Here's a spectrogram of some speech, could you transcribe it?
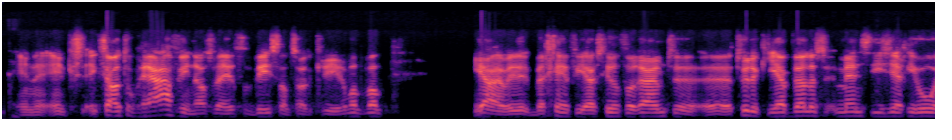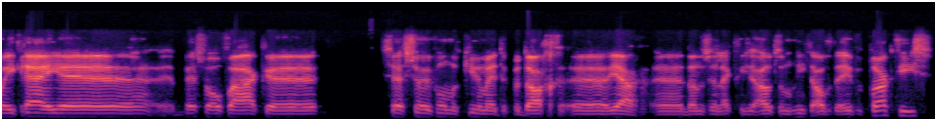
En, ik, ik zou het ook raar vinden als we heel veel weerstand zouden creëren. Want, want ja, we, geven juist heel veel ruimte. Uh, tuurlijk, je hebt wel eens mensen die zeggen, joh, ik rij uh, best wel vaak uh, 600, 700 kilometer per dag. ja, dan is een elektrische auto nog niet altijd even praktisch.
